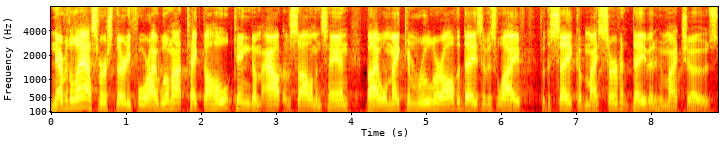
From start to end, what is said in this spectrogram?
Nevertheless, verse 34, I will not take the whole kingdom out of Solomon's hand, but I will make him ruler all the days of his life for the sake of my servant David, whom I chose,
